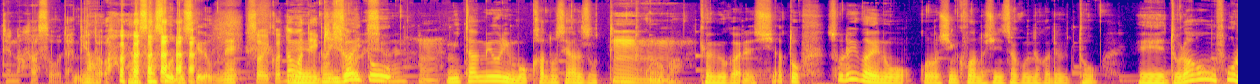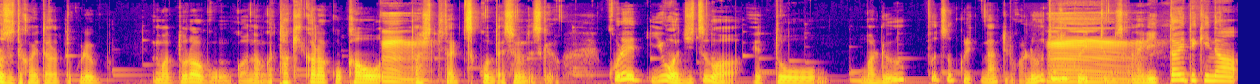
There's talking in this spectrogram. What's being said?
てなさそうだけど。ななさそうですけどもね。そういうこともできそうですよね。うん見た目よりも可能性あるぞっていうところが興味深いですし、あと、それ以外のこのシンクファンの新作の中で言うと、えードラゴンフォールズって書いてあるって、これ、まあ、ドラゴンがなんか滝からこう顔をうん出してたり突っ込んだりするんですけど、これ、要は実は、えっと、まあ、ループ作り、なんていうのか、ルート作りっていうんですかね、うん。立体的な、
